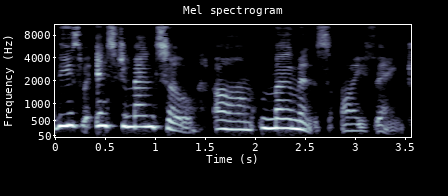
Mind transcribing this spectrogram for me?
these were instrumental um, moments, I think.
